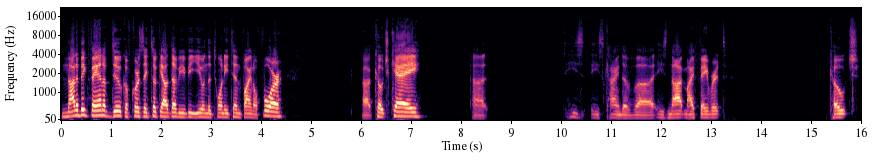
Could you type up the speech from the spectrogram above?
Not a big fan of Duke. Of course, they took out WVU in the 2010 Final Four. Uh, Coach K, uh, he's he's kind of uh, he's not my favorite coach.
